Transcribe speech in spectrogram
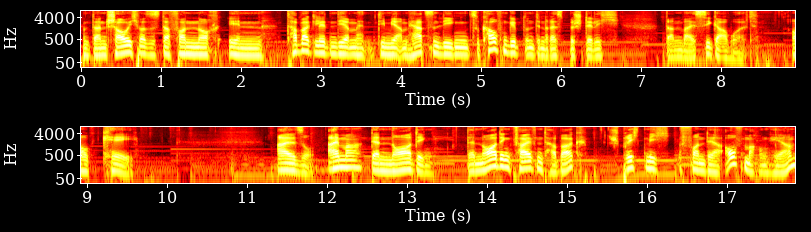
und dann schaue ich, was es davon noch in Tabakläden, die, am, die mir am Herzen liegen, zu kaufen gibt und den Rest bestelle ich dann bei Cigar World. Okay. Also, einmal der Nording. Der Nording Pfeifentabak spricht mich von der Aufmachung her,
